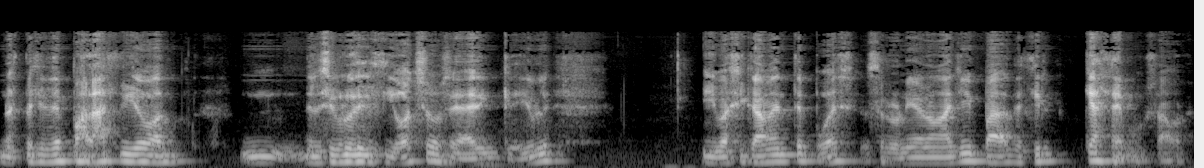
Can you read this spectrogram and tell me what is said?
una especie de palacio mm, del siglo XVIII, o sea, era increíble. Y básicamente, pues, se reunieron allí para decir, ¿qué hacemos ahora?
